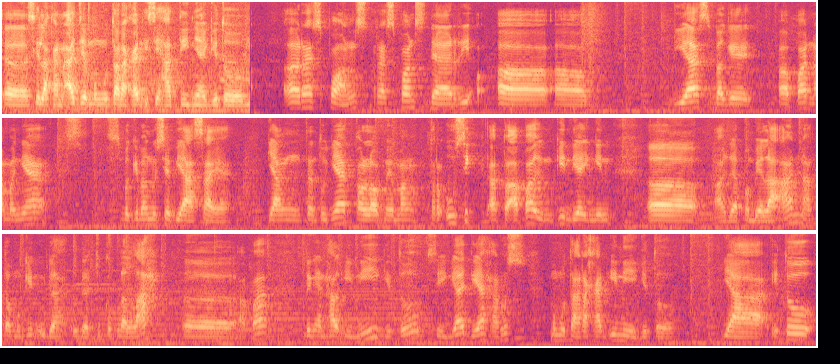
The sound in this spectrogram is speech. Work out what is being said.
eh, silakan aja mengutarakan isi hatinya gitu. Eh, respons respons dari eh, eh, dia sebagai apa namanya sebagai manusia biasa ya yang tentunya kalau memang terusik atau apa mungkin dia ingin eh, ada pembelaan atau mungkin udah udah cukup lelah eh, apa dengan hal ini gitu sehingga dia harus mengutarakan ini gitu. Ya itu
